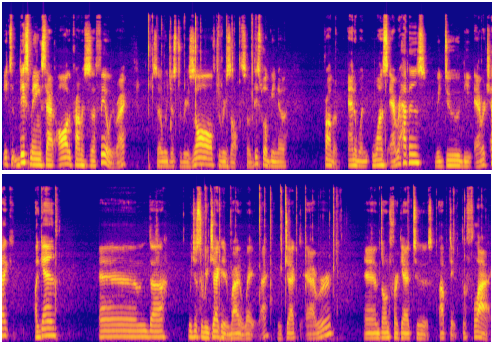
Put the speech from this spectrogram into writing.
it this means that all the promises are filled, right? So we just resolve the result. So this will be no problem. And when once error happens, we do the error check again and uh, we just reject it right away, right? Reject error, and don't forget to update the flag.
